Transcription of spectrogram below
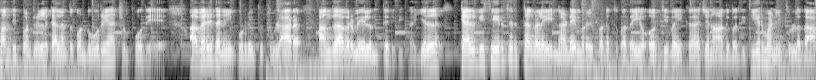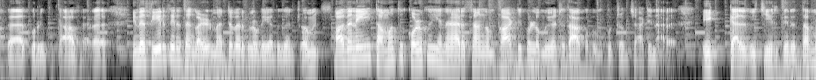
சந்திப்பொன்றில் கலந்து கொண்டு உரையாற்றும் போதே அவர் இதனை குறிப்பிட்டுள்ளார். அங்கு அவர் மேலும் தெரிவிக்கையில் கல்வி சீர்திருத்தங்களை நடைமுறைப்படுத்துவதை ஒத்திவைக்க ஜனாதிபதி தீர்மானித்துள்ளதாக குறிப்பிட்ட அவர் இந்த சீர்திருத்தங்கள் மற்றவர்களுடையது என்றும் அதனை தமது கொள்கை என அரசாங்கம் காட்டிக்கொள்ள முயன்றதாகவும் குற்றம் சாட்டினார். இக்கல்வி சீர்திருத்தம்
